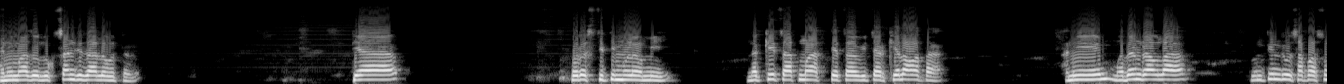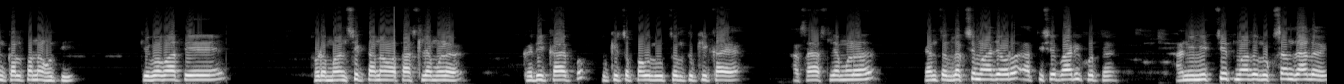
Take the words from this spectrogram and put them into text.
आणि माझं नुकसान जे झालं होतं त्या परिस्थितीमुळं मी नक्कीच आत्महत्येचा विचार केला होता. आणि मदनरावला दोन तीन दिवसापासून कल्पना होती की बाबा ते थोडं मानसिक तणावात असल्यामुळं कधी काय प- चुकीचं पाऊल उचलतो की काय असं असल्यामुळं त्यांचं लक्ष माझ्यावर अतिशय बारीक होतं. आणि निश्चित माझं नुकसान झालंय.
